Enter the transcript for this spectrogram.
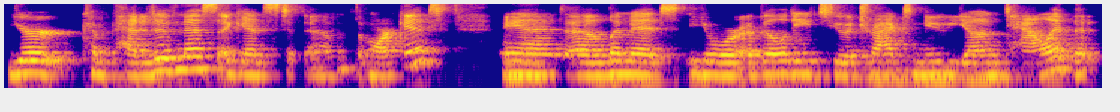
your competitiveness against um, the market mm-hmm. and uh, limit your ability to attract new young talent that,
